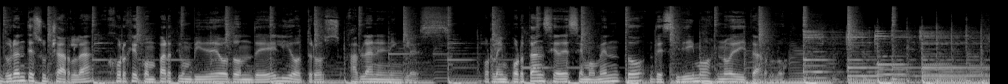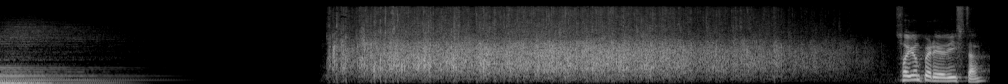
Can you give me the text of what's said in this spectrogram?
Durante su charla, Jorge comparte un video donde él y otros hablan en inglés. Por la importancia de ese momento, decidimos no editarlo. Soy un periodista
